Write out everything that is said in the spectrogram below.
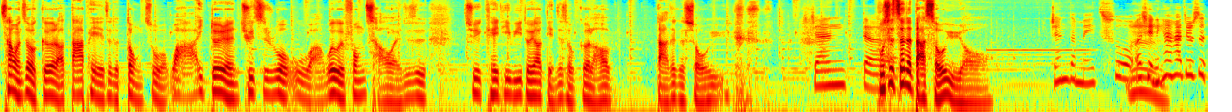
唱完这首歌，然后搭配这个动作，哇，一堆人趋之若鹜啊，蔚为风潮哎、欸，就是去 KTV 都要点这首歌，然后打这个手语，真的 不是真的打手语哦，真的没错，而且你看他就是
